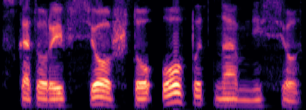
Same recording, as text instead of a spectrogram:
с которой все, что опыт нам несет,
